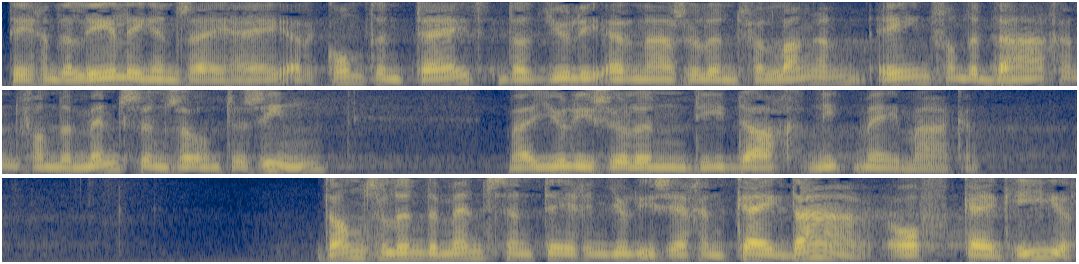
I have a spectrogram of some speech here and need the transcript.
Tegen de leerlingen zei hij, er komt een tijd dat jullie ernaar zullen verlangen een van de dagen van de mensenzoon te zien, maar jullie zullen die dag niet meemaken. Dan zullen de mensen tegen jullie zeggen, kijk daar of kijk hier.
